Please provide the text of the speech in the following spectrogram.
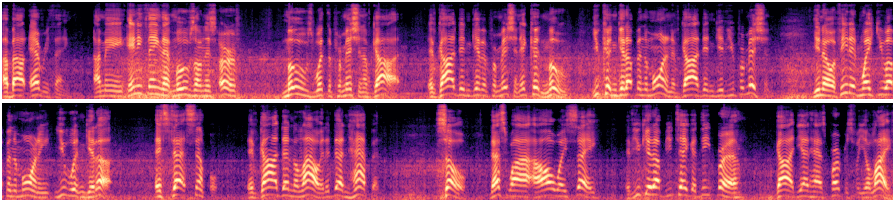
about everything. I mean, anything that moves on this earth moves with the permission of God. If God didn't give it permission, it couldn't move. You couldn't get up in the morning if God didn't give you permission. You know, if He didn't wake you up in the morning, you wouldn't get up. It's that simple. If God doesn't allow it, it doesn't happen. So that's why I always say if you get up, you take a deep breath, God yet has purpose for your life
